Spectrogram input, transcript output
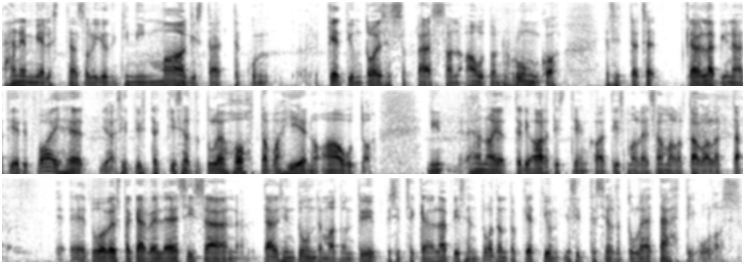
hänen mielestään se oli jotenkin niin maagista, että kun ketjun toisessa päässä on auton runko, ja sitten se käy läpi nämä tietyt vaiheet, ja sitten yhtäkkiä sieltä tulee hohtava hieno auto, niin hän ajatteli artistien kanssa tismalleen samalla tavalla, että etuovesta kävelee sisään täysin tuntematon tyyppi, sitten se käy läpi sen tuotantoketjun ja sitten sieltä tulee tähti ulos.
